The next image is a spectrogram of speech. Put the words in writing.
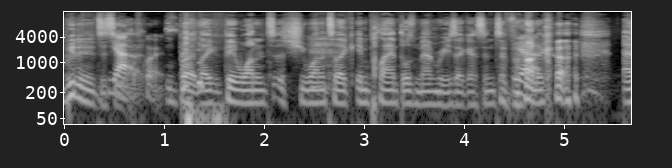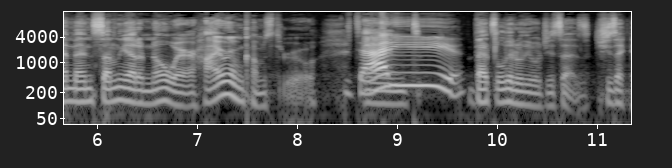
We didn't need to see Yeah, that. of course. But like they wanted to she wanted to like implant those memories, I guess, into Yeah. Veronica. And then suddenly out of nowhere, Hiram comes through. Daddy, that's literally what she says. She's like,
